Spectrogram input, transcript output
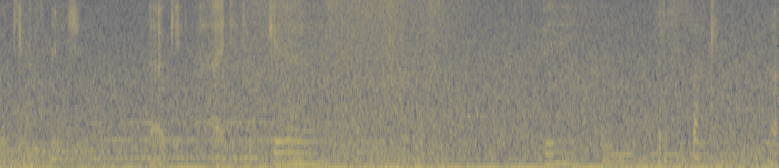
for giving me the page. Okay, I need to go. Be. What the fuck? Oh.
